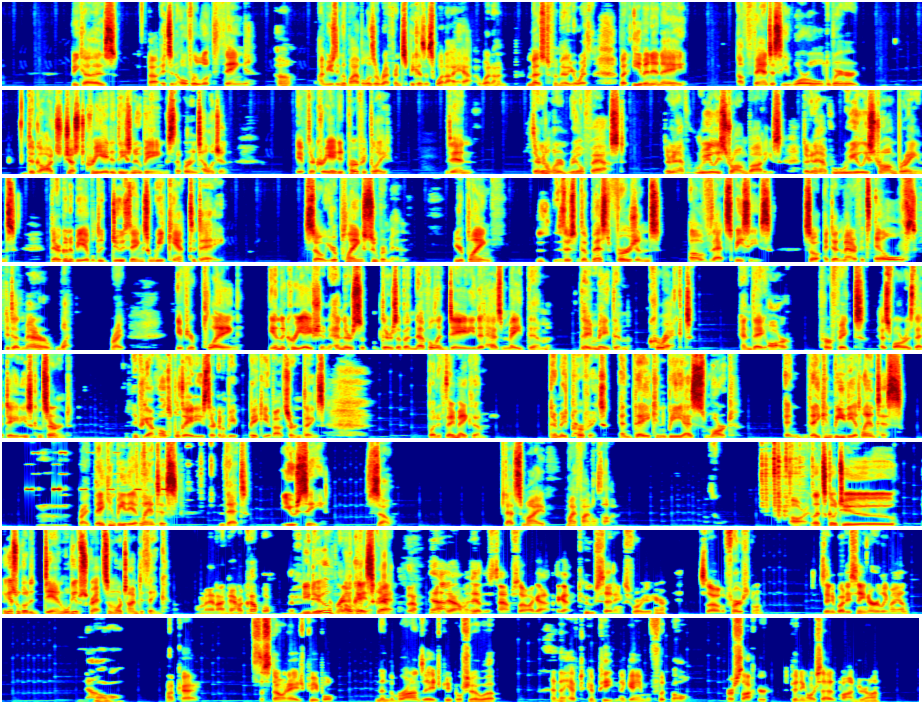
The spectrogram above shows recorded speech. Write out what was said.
Because uh, it's an overlooked thing. Uh, I'm using the Bible as a reference because it's what I have, what I'm most familiar with. But even in a a fantasy world where the gods just created these new beings that were intelligent. If they're created perfectly, then they're going to learn real fast. They're going to have really strong bodies. They're going to have really strong brains. They're going to be able to do things we can't today. So you're playing Superman. You're playing the, the best versions of that species. So it doesn't matter if it's elves, it doesn't matter what, right? If you're playing in the creation and there's a, there's a benevolent deity that has made them, they made them correct. And they are perfect as far as that deity is concerned. If you got multiple deities, they're going to be picky about certain things. But if they make them, they're made perfect and they can be as smart and they can be the Atlantis. Mhm. Right? They can be the Atlantis that you see. So that's my my final thought. That's cool. All right, let's go to I guess we'll go to Dan. We'll give Skrat some more time to think. Oh, man, I got a couple. You do? Really? Okay, Skrat. Yeah, Yeah, yeah, I'm ahead this time. So I got I got two settings for you here. So the first one. Has anybody seen Early Man? No. Okay. It's the Stone Age people, and then the Bronze Age people show up, and they have to compete in a game of football or soccer, depending on which side of the pond you're on.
